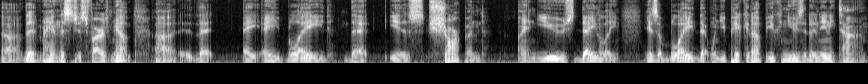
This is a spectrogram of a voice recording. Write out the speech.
uh, that man, this just fires me up. Uh, that a a blade that is sharpened and used daily is a blade that when you pick it up you can use it at any time.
